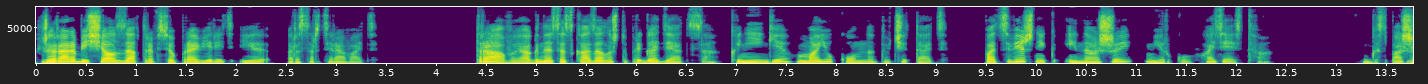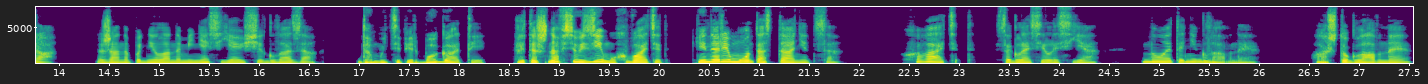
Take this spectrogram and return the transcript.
Жерар обещал завтра все проверить и рассортировать. Травы Агнеса сказала, что пригодятся. Книги в мою комнату читать. Подсвечник и ножи Мирку в хозяйство. «Госпожа!» — Жанна подняла на меня сияющие глаза. «Да мы теперь богатые! Это ж на всю зиму хватит! И на ремонт останется. Хватит, согласилась я. Но это не главное. А что главное?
